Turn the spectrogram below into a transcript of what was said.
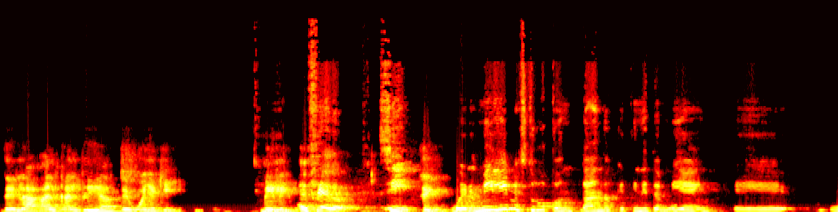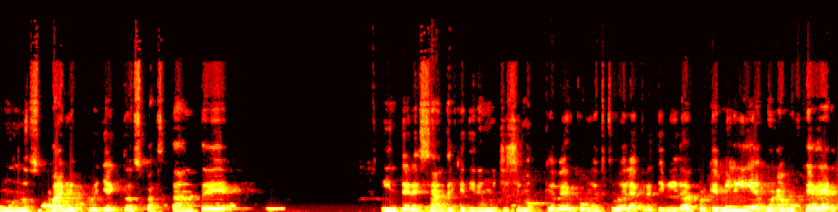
de la alcaldía de Guayaquil. Mili. Alfredo, sí. Bueno, Mili me estuvo contando que tiene también eh, unos varios proyectos bastante interesantes que tienen muchísimo que ver con esto de la creatividad, porque Mili es una mujer,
